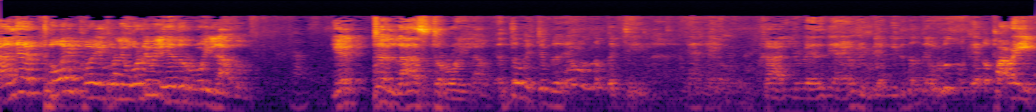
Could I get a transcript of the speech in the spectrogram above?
അങ്ങനെ പോയി പോയി പുള്ളി ഒടുവിൽ ഏത് റോയിലാകും? ഏറ്റവും ലാസ്റ്റ് റോയിലാകും. എന്തോ പറ്റും? ഒന്നും പറ്റിയില്ല. ഞാൻ കാലിന് വേദനയായോണ്ട് ഇവിടെ ഇരുന്നതേ ഉള്ളൂ എന്നൊക്കെയൊക്കെ പറയും.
